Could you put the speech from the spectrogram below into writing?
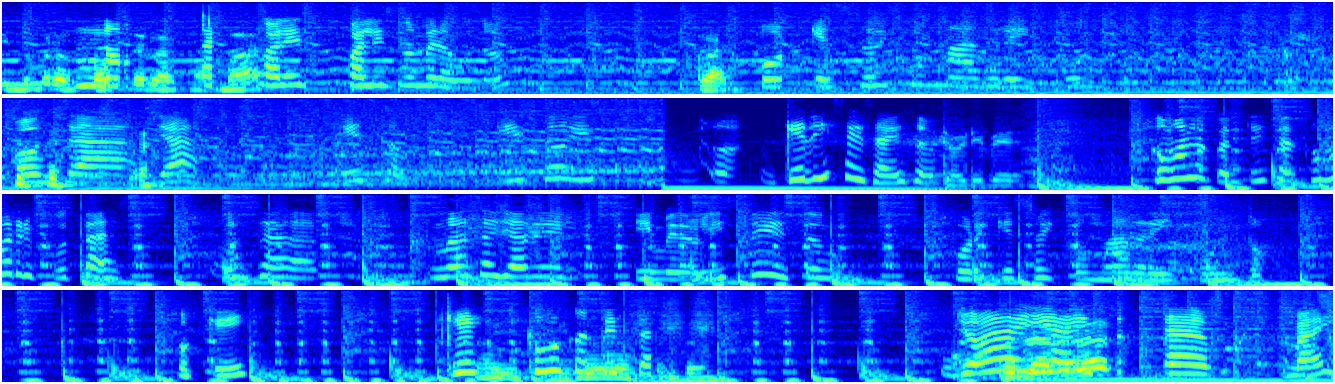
y número dos de las mamás. ¿Cuál es, ¿Cuál es número uno? ¿Cuál? Porque soy tu madre y punto. O sea, ya. Eso. Eso es. ¿Qué dices a eso? ¿Cómo lo contestas? ¿Cómo refutas? O sea, más allá de y me doliste, es un porque soy tu madre y punto. ¿Ok? ¿Qué? ¿Cómo contestas? Yo pues ahí, ahí, bye,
